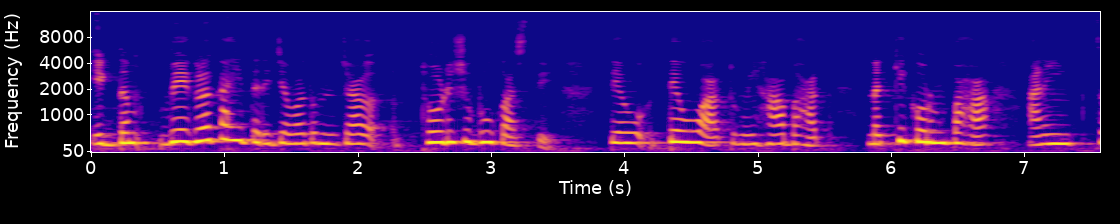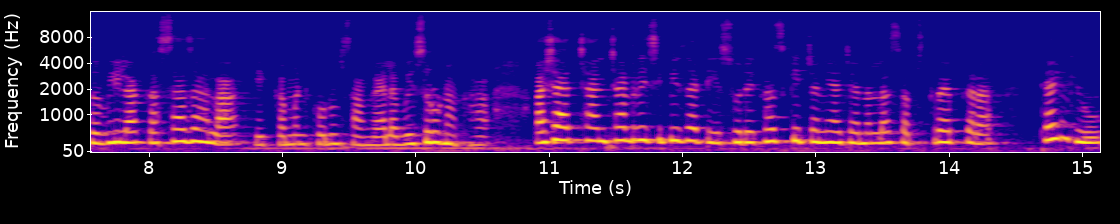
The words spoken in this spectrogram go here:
एकदम वेगळं काहीतरी जेव्हा तुमच्या थोडीशी भूक असते तेव तेव्हा तुम्ही हा भात नक्की करून पहा आणि चवीला कसा झाला हे कमेंट करून सांगायला विसरू नका. अशा छान छान रेसिपीसाठी सुरेखास किचन या चॅनलला सबस्क्राईब करा. थँक्यू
